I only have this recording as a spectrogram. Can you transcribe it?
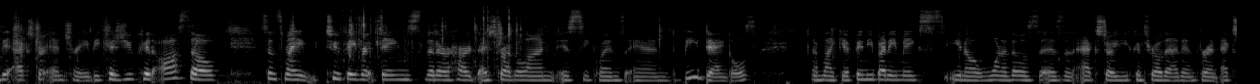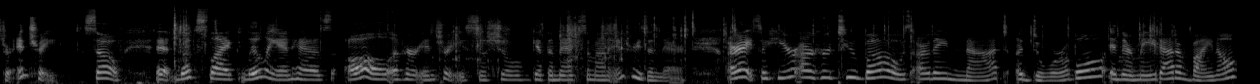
the extra entry because you could also, since my two favorite things that are hard, I struggle on is sequins and bead dangles. I'm like, if anybody makes, you know, one of those as an extra, you can throw that in for an extra entry. So it looks like Lillian has all of her entries, so she'll get the max amount of entries in there. All right, so here are her two bows. Are they not adorable? And they're made out of vinyl.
